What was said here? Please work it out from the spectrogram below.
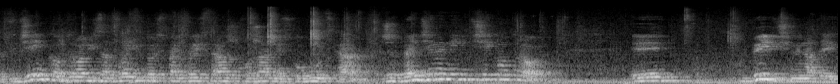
w dzień kontroli zadzwonił ktoś z Państwowej Straży Pożarnej z Półgórska, że będziemy mieli dzisiaj kontrolę. Y, Byliśmy na tej,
